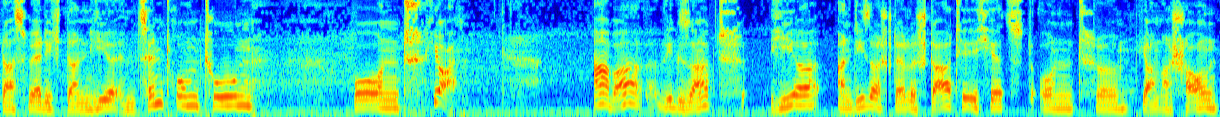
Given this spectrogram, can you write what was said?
Das werde ich dann hier im Zentrum tun. Und ja, aber wie gesagt, hier an dieser Stelle starte ich jetzt und äh, ja, mal schauen,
